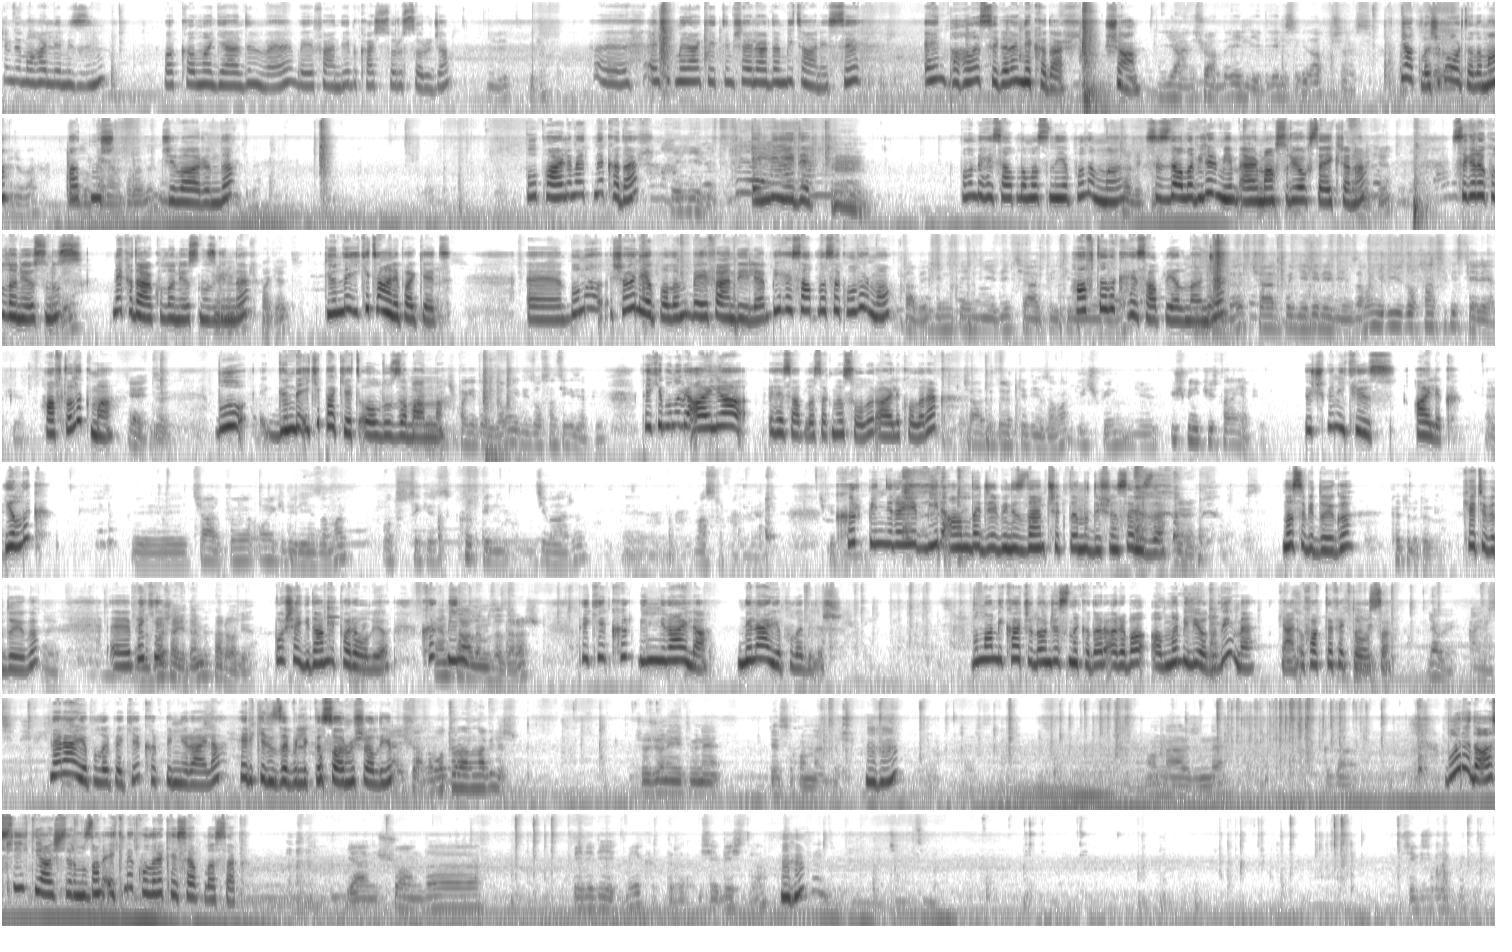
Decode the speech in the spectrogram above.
Şimdi mahallemizin bakkalına geldim ve beyefendiye birkaç soru soracağım. Evet. Ee, en çok merak ettiğim şeylerden bir tanesi en pahalı sigara ne kadar şu an? Yani şu anda 57, 58, 60 arası. Yaklaşık ortalama Biri var. 60 civarında. Bu parlament ne kadar? 57. 57. Bunun bir hesaplamasını yapalım mı? Siz de alabilir miyim eğer mahsur yoksa ekrana? Tabii ki. Sigara kullanıyorsunuz. Ne kadar kullanıyorsunuz günde? Günlük iki paket. Günde iki tane paket. Ee, bunu şöyle yapalım beyefendiyle. Bir hesaplasak olur mu? Tabii günlük 57 çarpı 2. Haftalık hesaplayalım önce. 14 çarpı 7 dediğin zaman 798 TL yapıyor. Haftalık mı? Evet. Evet. Bu günde iki paket olduğu zaman mı? iki paket olduğu zaman 798 yapıyor. Peki bunu bir aylığa hesaplasak nasıl olur aylık olarak? Çarpı 4 dediğin zaman 3000, 3200 falan yapıyor. 3200 aylık. Evet. Yıllık? Ee, çarpı 12 dediğin zaman 38 40 bin civarı e, masraf oluyor. yani. Tüketim. 40 bin lirayı bir anda cebinizden çıktığını düşünsenize. Evet. Nasıl bir duygu? Kötü bir duygu. Kötü bir duygu. Evet. Ee, Yani peki boşa giden bir para oluyor. boşa giden bir para oluyor. 40 Hem bin, sağlığımıza zarar. peki 40 bin lirayla neler yapılabilir? Bundan birkaç yıl öncesine kadar araba alınabiliyordu değil mi? Yani ufak tefek de Tabii olsa. Ya aynen. Neler yapılır peki 40 bin lirayla? Her ikinize birlikte sormuş olayım. Yani şu anda motor alınabilir. Çocuğun eğitimine destek olunabilir. Hı hı. Onun haricinde Gıda. Bu arada asli ihtiyaçlarımızdan ekmek olarak hesaplasak. Yani şu anda belediye ekmeği 40 lira, şey 5 lira. Hı hı. 8 bin ekmek.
